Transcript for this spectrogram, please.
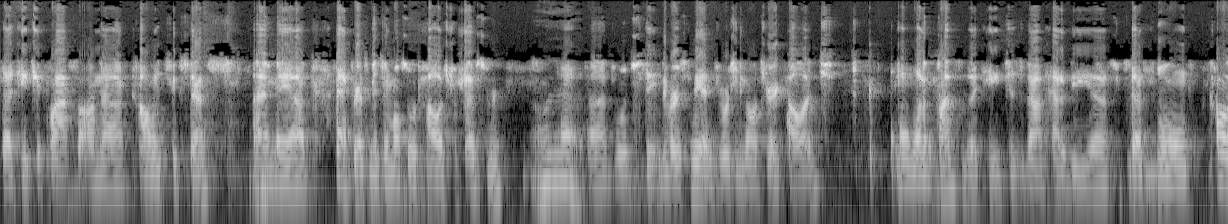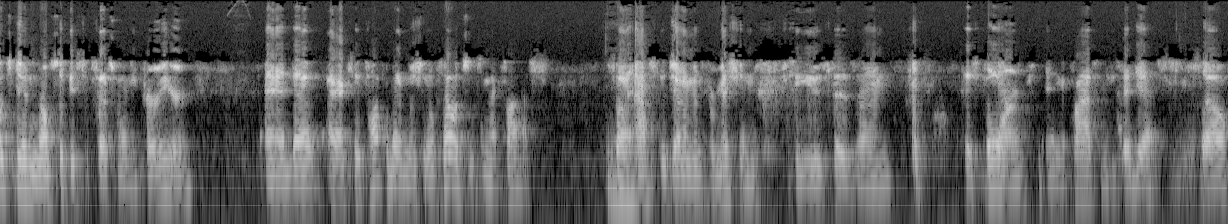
So I teach a class on uh, college success. I'm a, uh, I forgot to mention I'm also a college professor oh, yeah. at uh, Georgia State University and Georgia Military College. And one of the classes I teach is about how to be a successful college student and also be successful in your career. And uh, I actually talk about emotional intelligence in that class. So I asked the gentleman permission to use his um, his form in the class, and he said yes. So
